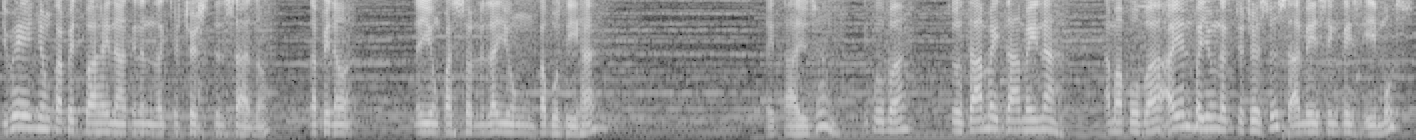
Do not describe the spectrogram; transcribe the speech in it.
Di ba yun yung kapitbahay natin na nag-church doon sa ano? Na, pina, na yung pastor nila yung kabutihan? Ay tayo dyan. Di po ba? So damay-damay na. Tama po ba? Ayan ba yung nag-church doon sa Amazing Grace Imus?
